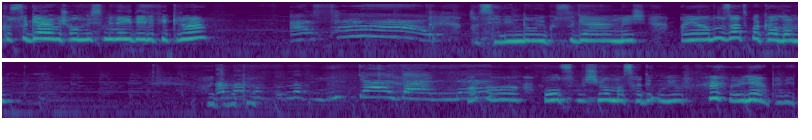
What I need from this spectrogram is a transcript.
Uykusu gelmiş? Onun ismi neydi Elif İkra? Asel. Asel'in de uykusu gelmiş. Ayağını uzat bakalım. Hadi Ama bakalım. buna büyük geldi anne. Aa, olsun bir şey olmaz hadi uyur. Heh, öyle yap evet.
